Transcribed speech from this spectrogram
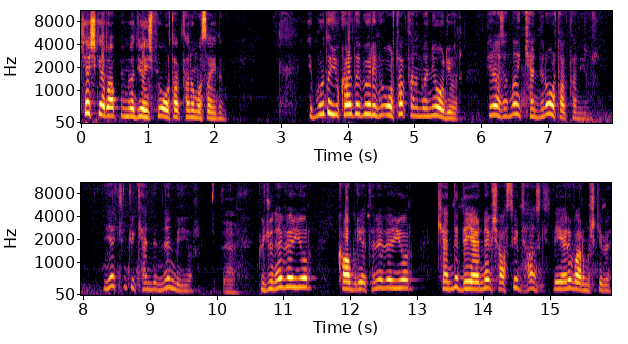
keşke Rabbime diyor hiçbir ortak tanımasaydım. E burada yukarıda böyle bir ortak tanıma ne oluyor? En azından kendini ortak tanıyor. Niye? Çünkü kendinden biliyor. Evet. Gücüne veriyor, kabiliyetine veriyor, kendi değerine, şahsi değeri varmış gibi.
